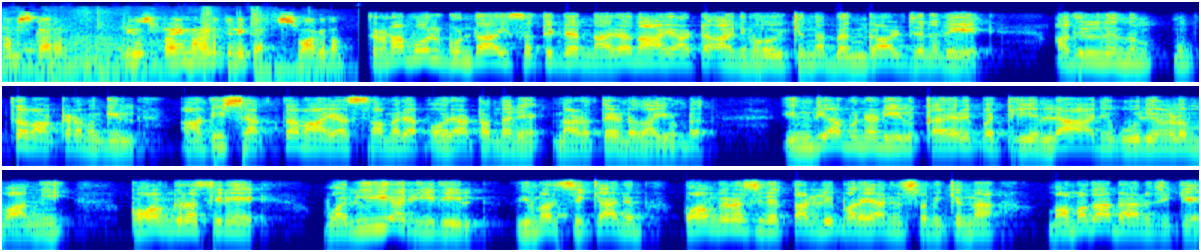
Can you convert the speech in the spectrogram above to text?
നമസ്കാരം. ന്യൂസ് പ്രൈം മലയാളത്തിലേക്ക് സ്വാഗതം. തൃണമൂൽ ഗുണ്ടായിസത്തിന്റെ നരനായാട്ട് അനുഭവിക്കുന്ന ബംഗാൾ ജനതയെ അതിൽ നിന്നും മുക്തമാക്കണമെങ്കിൽ അതിശക്തമായ സമര പോരാട്ടം തന്നെ നടത്തേണ്ടതായുണ്ട്. ഇന്ത്യ മുന്നണിയിൽ കയറിപ്പറ്റി എല്ലാ ആനുകൂല്യങ്ങളും വാങ്ങി കോൺഗ്രസിനെ വലിയ രീതിയിൽ വിമർശിക്കാനും കോൺഗ്രസിനെ തള്ളിപ്പറയാനും ശ്രമിക്കുന്ന മമതാ ബാനർജിക്ക്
